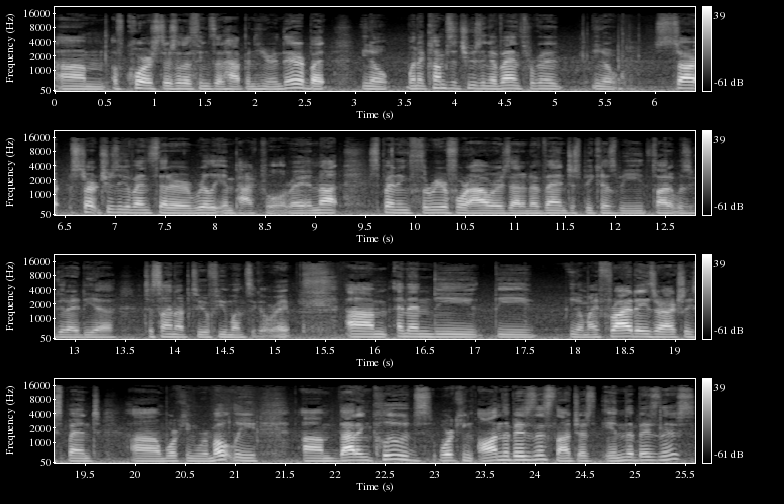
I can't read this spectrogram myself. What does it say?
Um, of course, there's other things that happen here and there, but you know when it comes to choosing events, we're going to you know start start choosing events that are really impactful, right? And not spending three or four hours at an event just because we thought it was a good idea to sign up to a few months ago, right? Um, and then the the you know my Fridays are actually spent um, working remotely. Um, that includes working on the business, not just in the business,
